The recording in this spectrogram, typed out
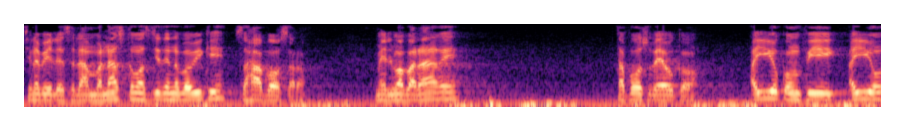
چې نبی له سلام بناست مسجد نبوي کې صحابه سره ملما براغه تپوس به وکړو ايکم فی ایو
